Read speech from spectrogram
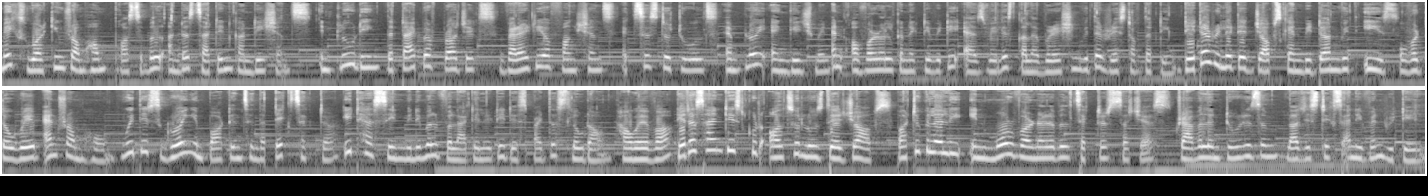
makes working from home possible under certain conditions, including the type of projects, variety of functions, access to tools, employee engagement, and overall connectivity as well as collaboration with the rest of the team. Data related jobs can be done with ease over the web and from home. With its growing importance in the tech sector, it has seen minimal volatility despite the slowdown. However, data scientists could also lose their jobs, particularly in more vulnerable sectors such as travel and tourism, logistics, and even retail.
